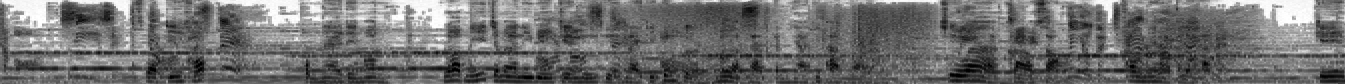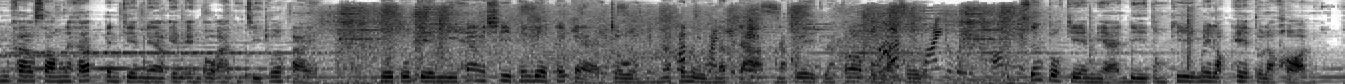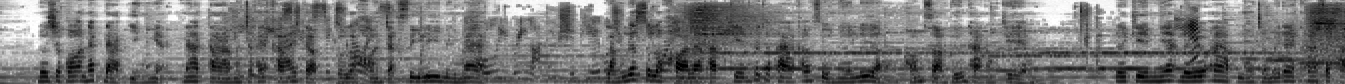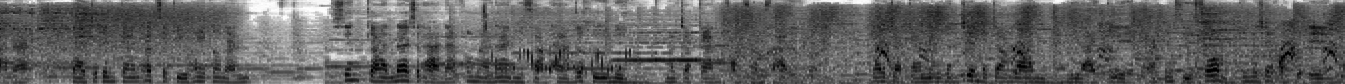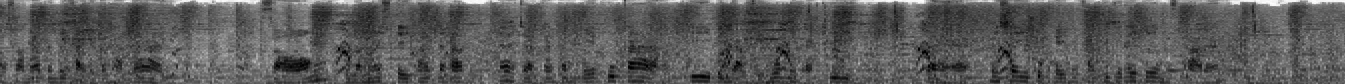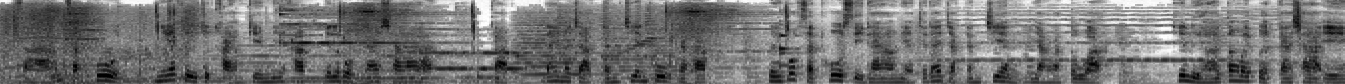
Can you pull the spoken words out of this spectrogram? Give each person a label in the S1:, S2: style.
S1: สวัสดีครับ
S2: Almost there.
S1: ผมนายเดมอน รอบนี้จะมารีวิวเกมมือถือใหม่ที่เพิ่งเปิดเมื่อ 8 กันยาที่ผ่านมา ชื่อว่า Cloud Song
S2: Feel the
S1: เข้าเนื้อ
S2: terror
S1: หา
S2: of
S1: กันเลยครับ
S2: the
S1: เกม Cloud Song นะครับ เป็นเกมแนว MMORPG ทั่วไป โดยตัวเกมมี 5 อาชีพให้เลือกได้แก่ โจร นักธนู นักดาบ นักเวท แล้วก็โอรา
S3: Let's
S1: เคิล
S3: find a way to call him.
S1: ซึ่งตัวเกมเนี่ยดีตรงที่ไม่ล็อกเพศตัวละคร โดยเฉพาะนักดาบหญิงเนี่ย หน้าตามันจะคล้ายๆ กับตัวละครจากซีรีส์หนึ่งมาก
S3: Holy ring on you should be able
S1: หลัง
S3: to
S1: เลือกตัวละคร
S3: restore
S1: แล้วครับเกมก็จะพาเข้าสู่เนื้อเรื่องพร้อมสอนพื้นฐานของเกม โดยเกมเนี้ยเลเวลอัพเราจะไม่ได้ค่าสถานะ แต่จะเป็นการอัพสกิลให้เท่านั้น ซึ่งการได้สถานะเข้ามาได้มี 3 ทางก็คือ 1. มาจากการของสงสัยได้จากการลงดันเจียนประจำวัน มีหลายเกรดหากเป็นสีส้มที่ไม่ใช่ของตัวเอง เราสามารถนำไปขายในตลาดได้ 2. ผลไม้สเตตัสนะครับ ได้จากการทำเควสผู้กล้าที่เป็นดาบสีม่วงในแผนที่ แต่ไม่ใช่ทุกเควสนะครับที่จะได้เพิ่มสถานะ 3. สัตว์พูด นี่ก็คือจุดขายของเกมนี้ครับ เป็นระบบกาชา กับได้มาจากดันเจียนพูดนะครับโดยพวกสัตว์พูดสีดาวเนี่ยจะได้จากดันเจียนอย่างละตัว ที่เหลือต้องไปเปิดกาชาเอง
